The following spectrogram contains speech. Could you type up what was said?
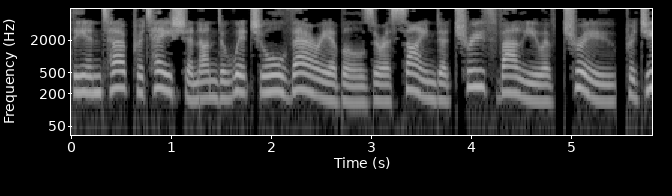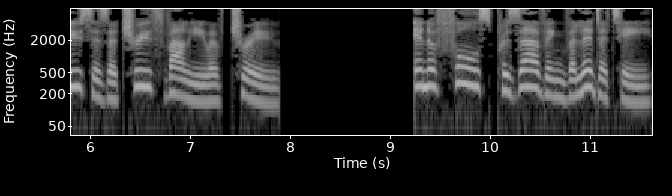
the interpretation under which all variables are assigned a truth value of true produces a truth value of true. In a false preserving validity,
